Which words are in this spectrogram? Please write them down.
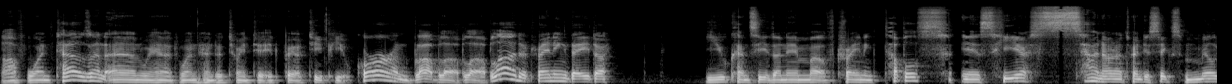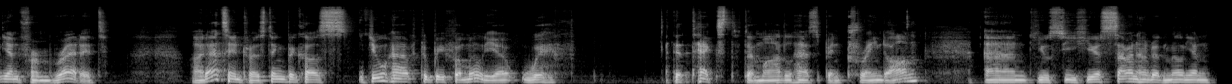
of 1000 and we had 128 per TPU core and blah blah blah blah the training data. You can see the number of training tuples is here 726 million from Reddit. Uh, that's interesting because you have to be familiar with the text the model has been trained on and you see here 700 million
